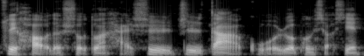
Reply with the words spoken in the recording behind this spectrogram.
最好的手段还是治大国若烹小鲜。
